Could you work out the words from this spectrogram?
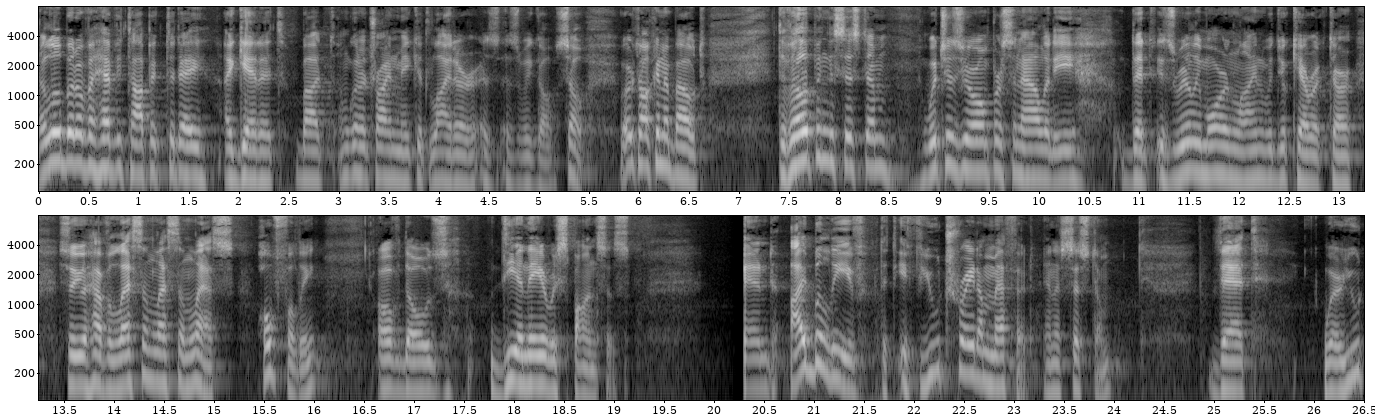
a little bit of a heavy topic today, I get it, but I'm going to try and make it lighter as, as we go. So, we're talking about developing a system which is your own personality that is really more in line with your character so you have less and less and less hopefully of those DNA responses. And I believe that if you trade a method and a system that where you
